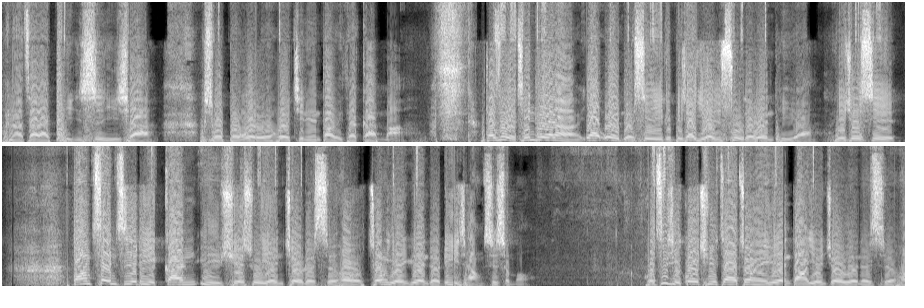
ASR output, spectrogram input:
然后再来评视一下，说本委员会今天到底在干嘛。但是我今天啊要问的是一个比较严肃的问题啊，也就是当当政治力干预学术研究的时候，中研院的立场是什么？我自己过去在中研院当研究员的时候，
